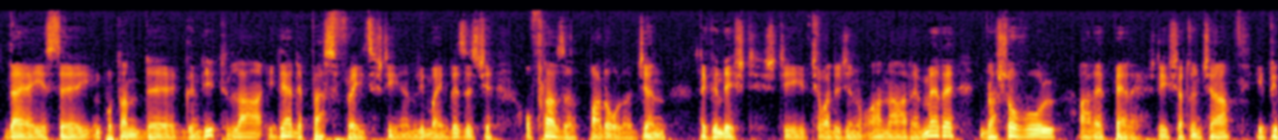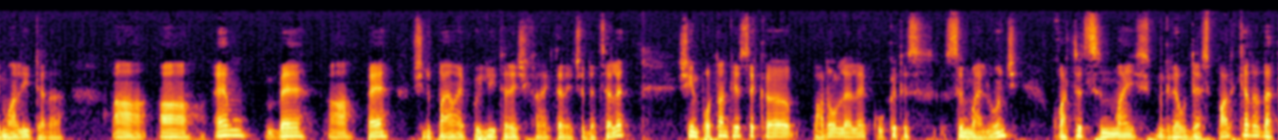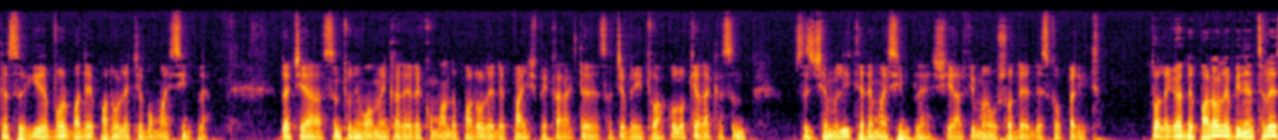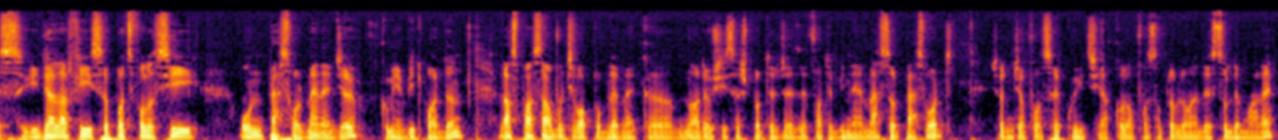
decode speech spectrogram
De-aia este important de gândit la ideea de passphrase, știi, în limba engleză zice o frază, parolă, gen te gândești, știi, ceva de genul Ana are mere, Brașovul are pere, știi, și atunci e prima literă A, A, M, B, A, P și după aia mai pui litere și caractere cedețele și important este că parolele cu cât sunt mai lungi, cu atât sunt mai greu de spart, chiar dacă e vorba de parole ceva mai simple. De aceea sunt unii oameni care recomandă parole de 14 caractere sau ce vrei tu acolo, chiar dacă sunt, să zicem, litere mai simple și ar fi mai ușor de descoperit. Tot legat de parole, bineînțeles, ideal ar fi să poți folosi un password manager, cum e Bitwarden. LastPass a avut ceva probleme că nu a reușit să-și protejeze foarte bine master password și atunci a fost hăcuit și acolo a fost o problemă destul de mare.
